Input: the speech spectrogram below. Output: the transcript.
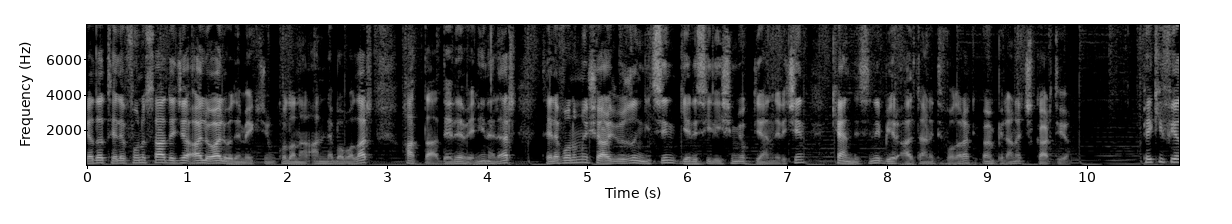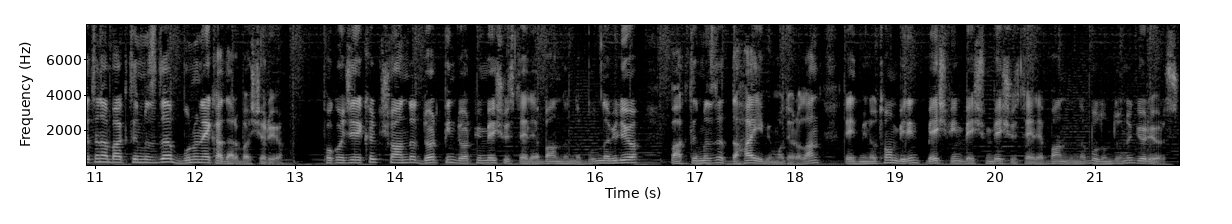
ya da telefonu sadece alo alo demek için kullanan anne babalar hatta dede ve nineler telefonumun şarjı uzun gitsin gerisiyle işim yok diyenler için kendisini bir alternatif olarak ön plana çıkartıyor. Peki fiyatına baktığımızda bunu ne kadar başarıyor? Poco C40 şu anda 4000-4500 TL bandında bulunabiliyor. Baktığımızda daha iyi bir model olan Redmi Note 11'in 5000-5500 TL bandında bulunduğunu görüyoruz.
